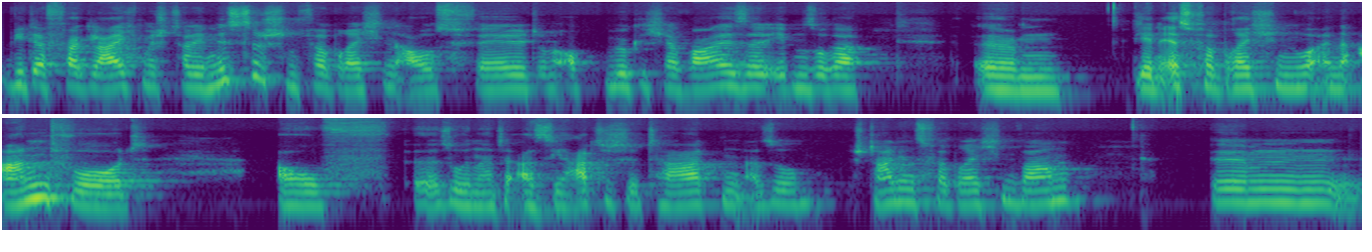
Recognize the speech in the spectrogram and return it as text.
wie der Vergleich mit stalinistischen Verbrechen ausfällt und ob möglicherweise eben sogar ähm, die NS-Verbrechen nur eine Antwort auf äh, sogenannte asiatische Taten, also Stalins Verbrechen waren, ähm,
